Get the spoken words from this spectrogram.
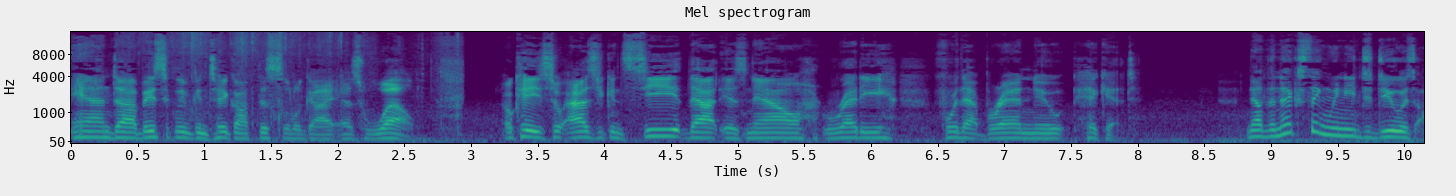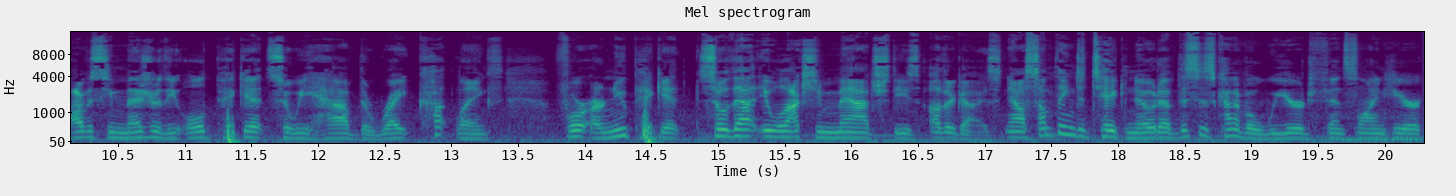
And uh, basically we can take off this little guy as well. Okay, so as you can see, that is now ready for that brand new picket. Now the next thing we need to do is obviously measure the old picket so we have the right cut length for our new picket so that it will actually match these other guys. Now something to take note of, this is kind of a weird fence line here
